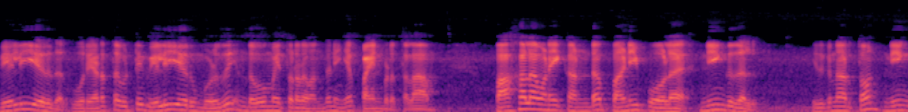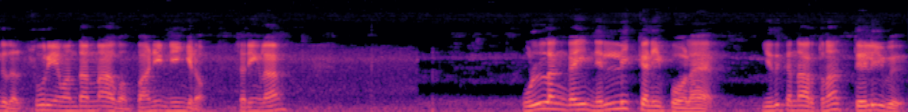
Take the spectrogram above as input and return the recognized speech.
வெளியேறுதல். ஒரு இடத்த விட்டு வெளியேறும் பொழுது இந்த ஊமை தொடரை வந்து நீங்கள் பயன்படுத்தலாம். பகலவனை கண்ட பனி போல நீங்குதல். இதுக்கு என்ன அர்த்தம் நீங்குதல். சூரியன் வந்தான்னா ஆகும்? பனி நீங்கிடும். சரிங்களா? உள்ளங்கை நெல்லிக்கனி போல. இதுக்கு என்ன அர்த்தம்னா தெளிவு.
